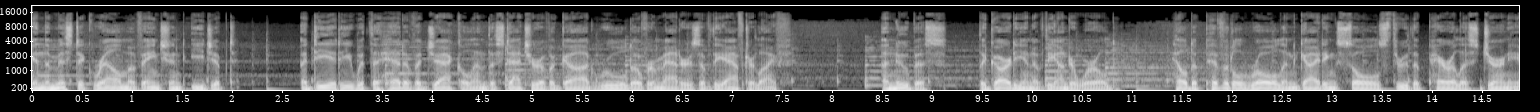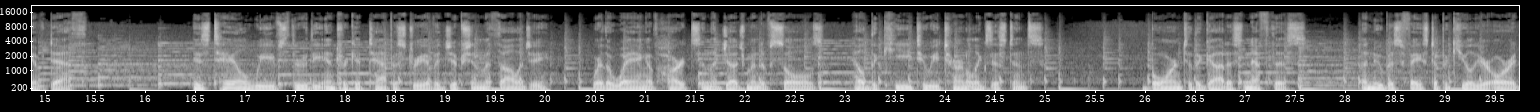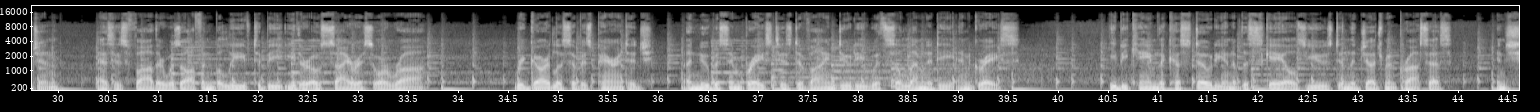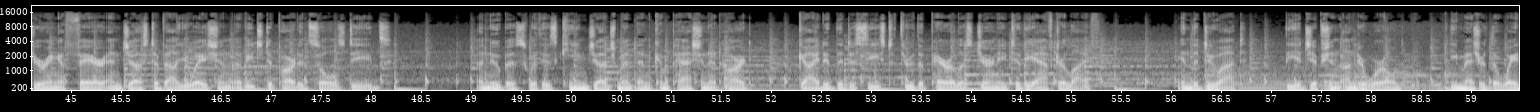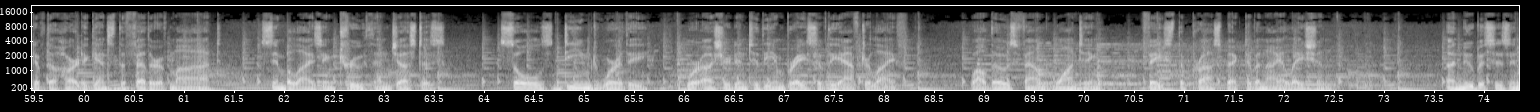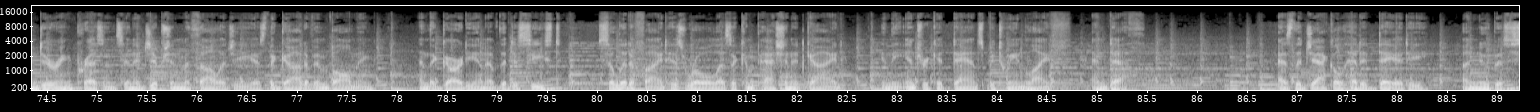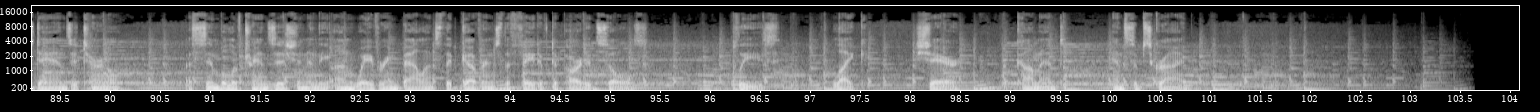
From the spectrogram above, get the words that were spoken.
In the mystic realm of ancient Egypt, a deity with the head of a jackal and the stature of a god ruled over matters of the afterlife. Anubis, the guardian of the underworld, held a pivotal role in guiding souls through the perilous journey of death. His tale weaves through the intricate tapestry of Egyptian mythology, where the weighing of hearts and the judgment of souls held the key to eternal existence. Born to the goddess Nephthys, Anubis faced a peculiar origin, as his father was often believed to be either Osiris or Ra. Regardless of his parentage, Anubis embraced his divine duty with solemnity and grace. He became the custodian of the scales used in the judgment process, ensuring a fair and just evaluation of each departed soul's deeds. Anubis, with his keen judgment and compassionate heart, guided the deceased through the perilous journey to the afterlife. In the Duat, the Egyptian underworld, he measured the weight of the heart against the feather of Ma'at, symbolizing truth and justice. Souls deemed worthy were ushered into the embrace of the afterlife, while those found wanting faced the prospect of annihilation. Anubis's enduring presence in Egyptian mythology as the god of embalming and the guardian of the deceased solidified his role as a compassionate guide in the intricate dance between life and death. As the jackal-headed deity, Anubis stands eternal, a symbol of transition and the unwavering balance that governs the fate of departed souls. Please, like, share, comment, and subscribe.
